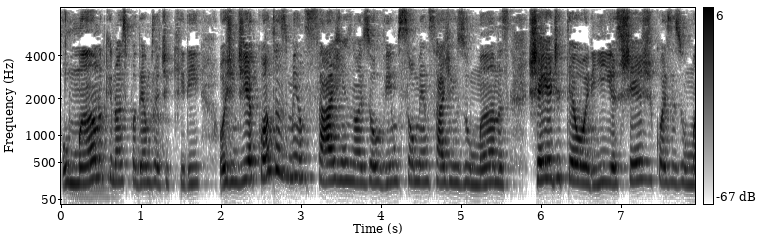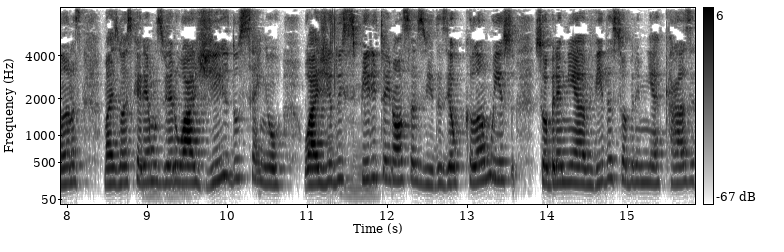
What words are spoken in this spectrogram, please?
humano que nós podemos adquirir. Hoje em dia, quantas mensagens nós ouvimos são mensagens humanas, cheias de teorias, cheias de coisas humanas, mas nós queremos ver o agir do Senhor, o agir do Espírito em nossas vidas. Eu clamo isso sobre a minha vida, sobre a minha casa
